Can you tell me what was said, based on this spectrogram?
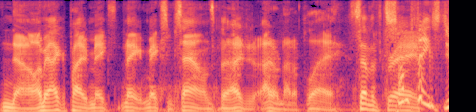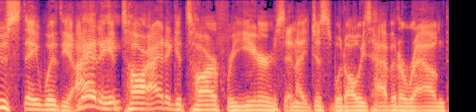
no. I mean, I could probably make make, make some sounds, but I, I don't know how to play. Seventh grade. Some things do stay with you. I had a guitar. I had a guitar for years, and I just would always have it around.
